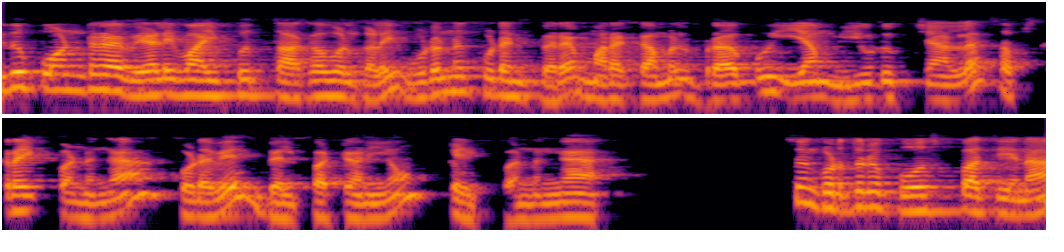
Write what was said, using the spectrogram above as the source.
இது போன்ற வேலைவாய்ப்பு தகவல்களை உடனுக்குடன் பெற மறக்காமல் பிரபு எம் யூடியூப் சேனலை சப்ஸ்கிரைப் பண்ணுங்க. கூடவே பெல் பட்டனையும் கிளிக் பண்ணுங்க. ஸோ கொடுத்துரு போஸ்ட் பார்த்தீங்கன்னா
